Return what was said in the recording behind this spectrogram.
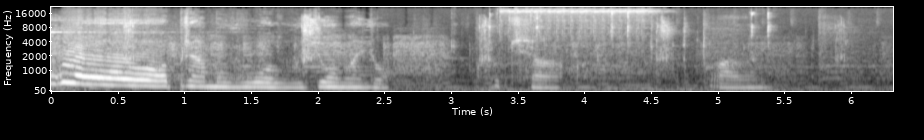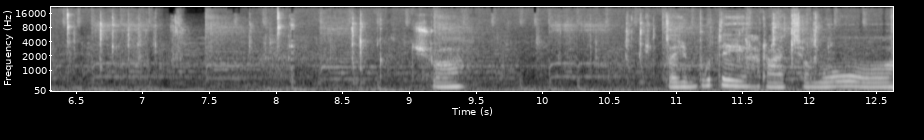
О, прямо в голову, ё-моё. Крутяк. Ладно. Чё? Хтось буде грати? Алло.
